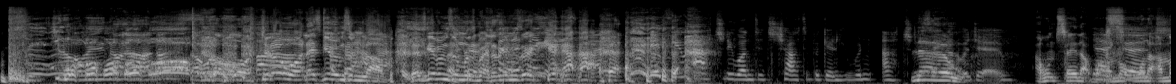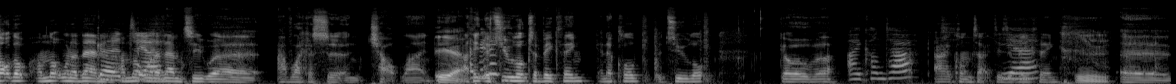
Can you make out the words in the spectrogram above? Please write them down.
you know what I mean? That- that- Do you know what? Let's give him some love. Let's give him some respect. Let's give The him thing is, right, if you actually wanted to chat up a girl, you wouldn't actually say No. that, would you? I wouldn't say that, but Yeah, I'm not one. Of, I'm not. The, I'm not one of them. Good, I'm not one yeah. of them to uh, have like a certain chat line. Yeah. I think feel the like- two look's a big thing in a club. The two look, go over. Eye contact. Eye contact is Yeah. a big thing. Uh,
